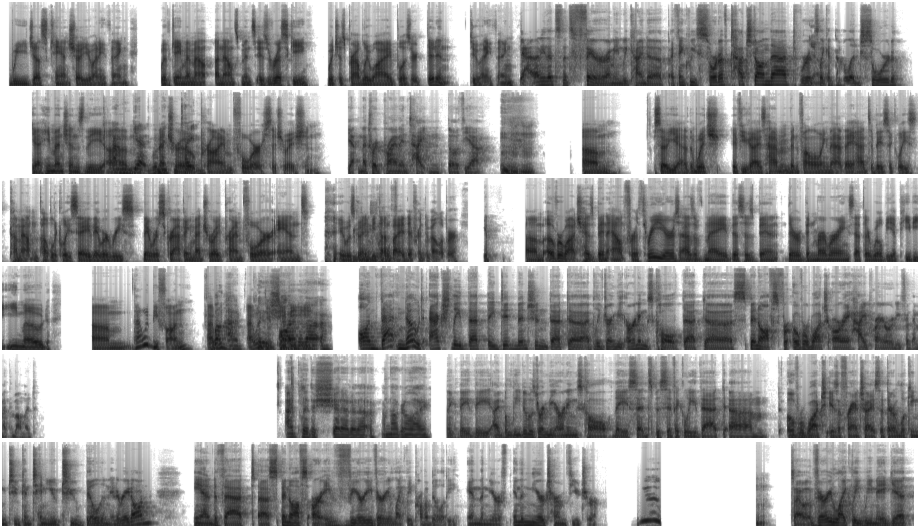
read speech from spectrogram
we just can't show you anything. With game amount announcements is risky, which is probably why Blizzard didn't do anything. Yeah, I mean that's that's fair. I mean, we kind of I think we sort of touched on that where it's Yeah. like a double-edged sword. Yeah, he mentions the Um, um, yeah, we Metroid Prime 4 situation. Yeah, Metroid Prime and Titan both, yeah. hmm Um, so yeah, which if you guys haven't been following that, they had to basically come out and publicly say they were re- they were scrapping Metroid Prime Four, and it was going to be done by a different developer. Yep. Um, Overwatch has been out for three years as of May. This has been there have been murmurings that there will be a PVE mode. Um, that would be fun. I Well, would. I'd I would do shit out of PVE. On that note, actually, that they did mention that uh, I believe during the earnings call that uh, spin-offs for Overwatch are a high priority for them at the moment. I'd play the shit out of that. I'm not gonna lie. Like they, they, I believe it was during the earnings call. They said specifically that um, Overwatch is a franchise that they're looking to continue to build and iterate on, and that uh, spin-offs are a very, very likely probability in the near in the near term future. So very likely we may get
